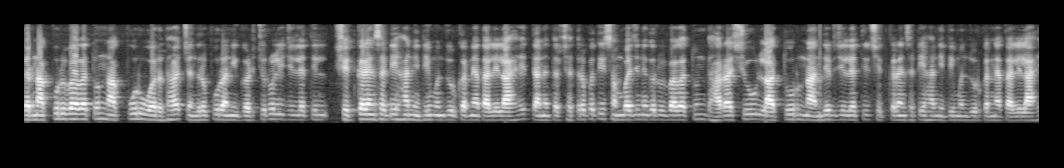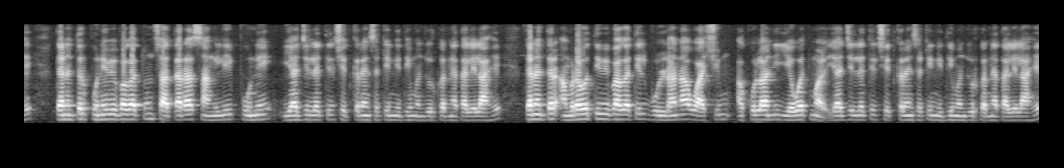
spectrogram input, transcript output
तर नागपूर विभागातून नागपूर वर्धा चंद्रपूर आणि गडचिरोली जिल्ह्यातील शेतकऱ्यांसाठी हा निधी मंजूर करण्यात आलेला आहे. त्यानंतर छत्रपती संभाजीनगर विभागातून धाराशिव लातूर नांदेड जिल्ह्यातील शेतकऱ्यांसाठी हा निधी मंजूर करण्यात आलेला आहे. त्यानंतर पुणे विभागातून सातारा सांगली पुणे या जिल्ह्यातील शेतकऱ्यांसाठी निधी मंजूर करण्यात आलेला आहे. त्यानंतर अमरावती विभागातील बुलढाणा वाशिम अकोला आणि यवतमाळ या जिल्ह्यातील शेतकऱ्यांसाठी निधी मंजूर करण्यात आलेला आहे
